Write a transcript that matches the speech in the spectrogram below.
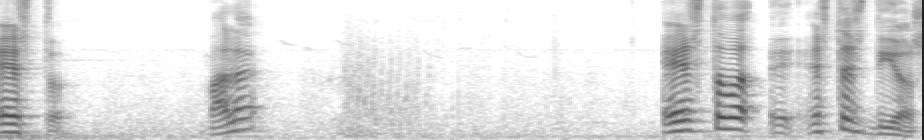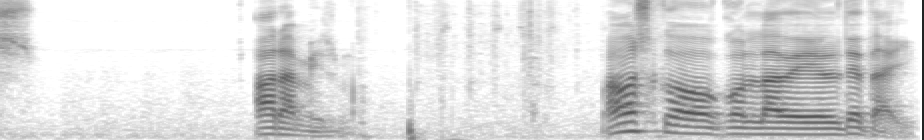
Esto. ¿Vale? Esto, es Dios. Ahora mismo. Vamos con, con la del detalle.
